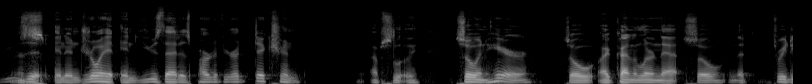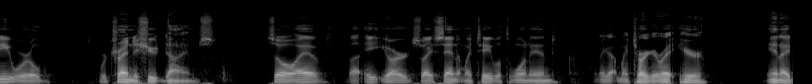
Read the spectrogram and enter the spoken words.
Use Yes. it and enjoy it and use that as part of your addiction. Absolutely. So in here, so I kind of learned that. So in the 3D world, we're trying to shoot dimes. So I have about eight yards. So I stand at my table to one end, and I got my target right here. And I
